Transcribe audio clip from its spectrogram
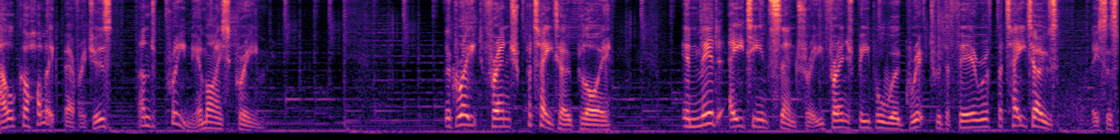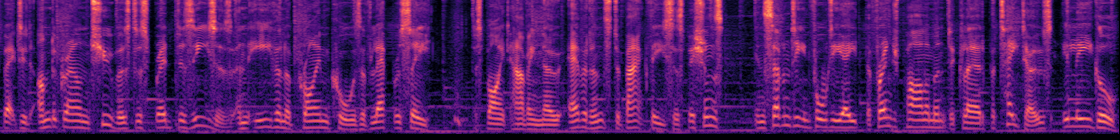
alcoholic beverages and premium ice cream. The Great French Potato Ploy In mid-18th century, French people were gripped with the fear of potatoes. They suspected underground tubers to spread diseases and even a prime cause of leprosy. Despite having no evidence to back these suspicions, in 1748 the French Parliament declared potatoes illegal.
